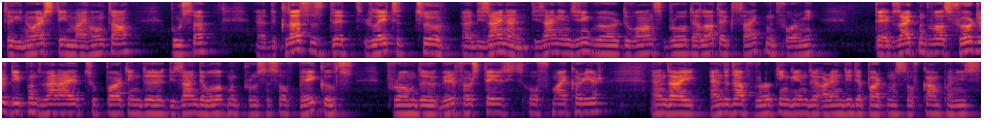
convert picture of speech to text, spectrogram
the university in my hometown, Bursa, uh, the classes that related to uh, design and design engineering were the ones brought a lot of excitement for me. The excitement was further deepened when I took part in the design development process of vehicles from the very first days of my career and I ended up working in the R&D departments of companies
